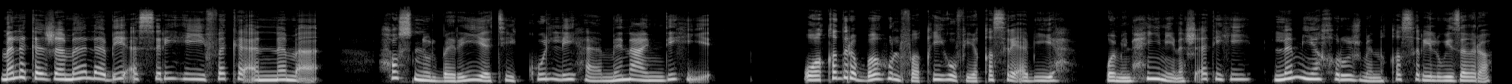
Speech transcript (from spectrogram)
ملك الجمال بأسره فكأنما حسن البرية كلها من عنده. وقد رباه الفقيه في قصر أبيه ومن حين نشأته لم يخرج من قصر الوزارة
